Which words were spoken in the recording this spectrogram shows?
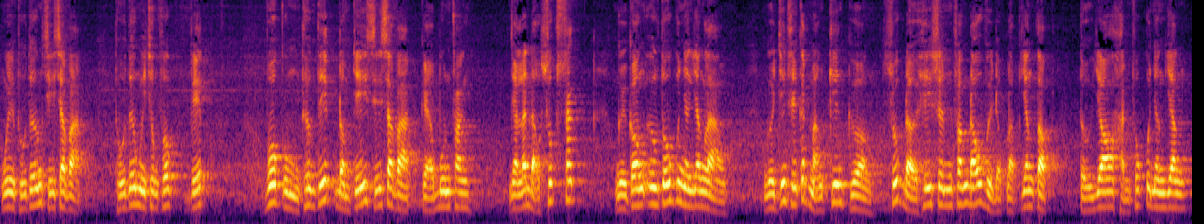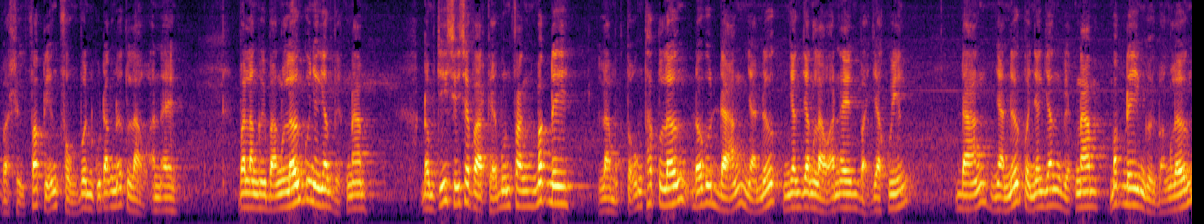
nguyên Thủ tướng Sĩ Sa Vạt. Thủ tướng Nguyễn Xuân Phúc viết: Vô cùng thương tiếc đồng chí Sĩ Sa Vạt Kẹo Bun Phăng, nhà lãnh đạo xuất sắc, người con ưu tú của nhân dân Lào, người chiến sĩ cách mạng kiên cường, suốt đời hy sinh phấn đấu vì độc lập dân tộc, tự do, hạnh phúc của nhân dân và sự phát triển phồn vinh của đất nước Lào anh em và là người bạn lớn của nhân dân Việt Nam. Đồng chí Sĩ Sa Vạt Kẻ Bun Phăng mất đi là một tổn thất lớn đối với Đảng, Nhà nước, nhân dân Lào anh em và gia quyến. Đảng, Nhà nước và nhân dân Việt Nam mất đi người bạn lớn,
